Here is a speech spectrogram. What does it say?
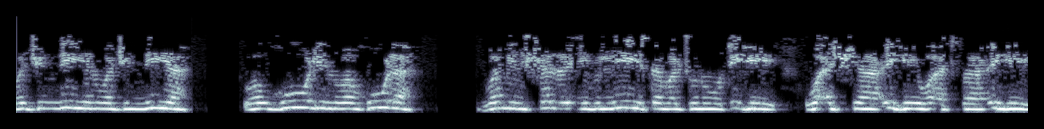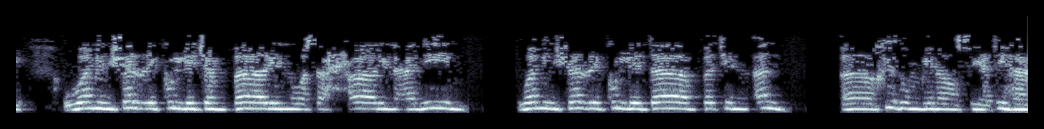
وجني وجنية وغول وغولة ومن شر إبليس وجنوده وأشياعه وأتباعه ومن شر كل جبار وسحار عليم ومن شر كل دابة أنت آخذ بناصيتها.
